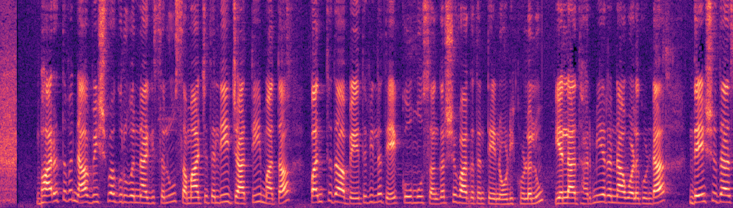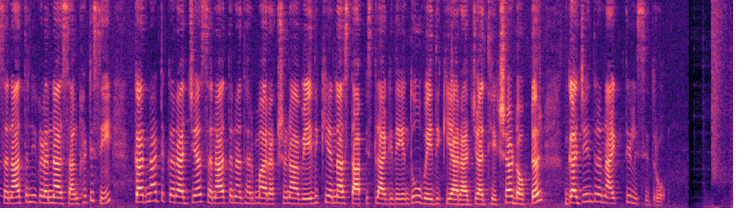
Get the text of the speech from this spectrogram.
ಭಾರತವನ್ನ ವಿಶ್ವಗುರುವನ್ನಾಗಿಸಲು ಸಮಾಜದಲ್ಲಿ ಜಾತಿ, ಮತ, ಪಂಥದ ಭೇದವಿಲ್ಲದೆ ಕೋಮು ಸಂಘರ್ಷವಾಗದಂತೆ ನೋಡಿಕೊಳ್ಳಲು ಎಲ್ಲ ಧರ್ಮೀಯರನ್ನ ಒಳಗೊಂಡ ದೇಶದ ಸನಾತನಿಗಳನ್ನ ಸಂಘಟಿಸಿ ಕರ್ನಾಟಕ ರಾಜ್ಯ ಸನಾತನ ಧರ್ಮ ರಕ್ಷಣಾ ವೇದಿಕೆಯನ್ನ ಸ್ಥಾಪಿಸಲಾಗಿದೆ ಎಂದು ವೇದಿಕೆಯ ರಾಜ್ಯಾಧ್ಯಕ್ಷ ಡಾಕ್ಟರ್ ಗಜೇಂದ್ರ ನಾಯ್ಕ್ ತಿಳಿಸಿದರು.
